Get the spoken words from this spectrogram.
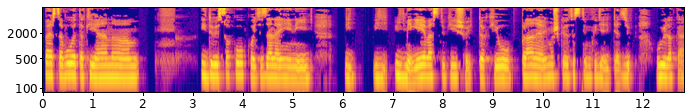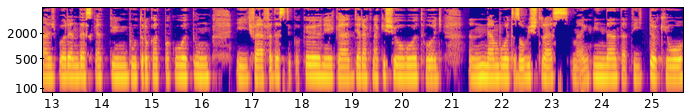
Persze voltak ilyen ö, időszakok, hogy az elején így, így így, így még élveztük is, hogy tök jó, pláne, hogy most költöztünk, ugye egy az új lakásba rendezkedtünk, bútorokat pakoltunk, így felfedeztük a környéket, gyereknek is jó volt, hogy nem volt az ovi stressz, meg minden, tehát így tök jó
